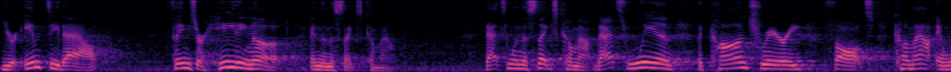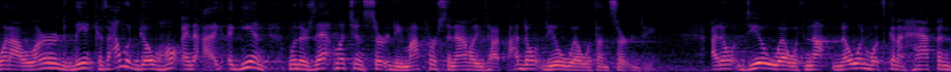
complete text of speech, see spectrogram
you're emptied out, things are heating up, and then the snakes come out. That's when the snakes come out. That's when the contrary thoughts come out. And what I learned then, because I would go home, and I, again, when there's that much uncertainty, my personality type, I don't deal well with uncertainty. I don't deal well with not knowing what's going to happen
